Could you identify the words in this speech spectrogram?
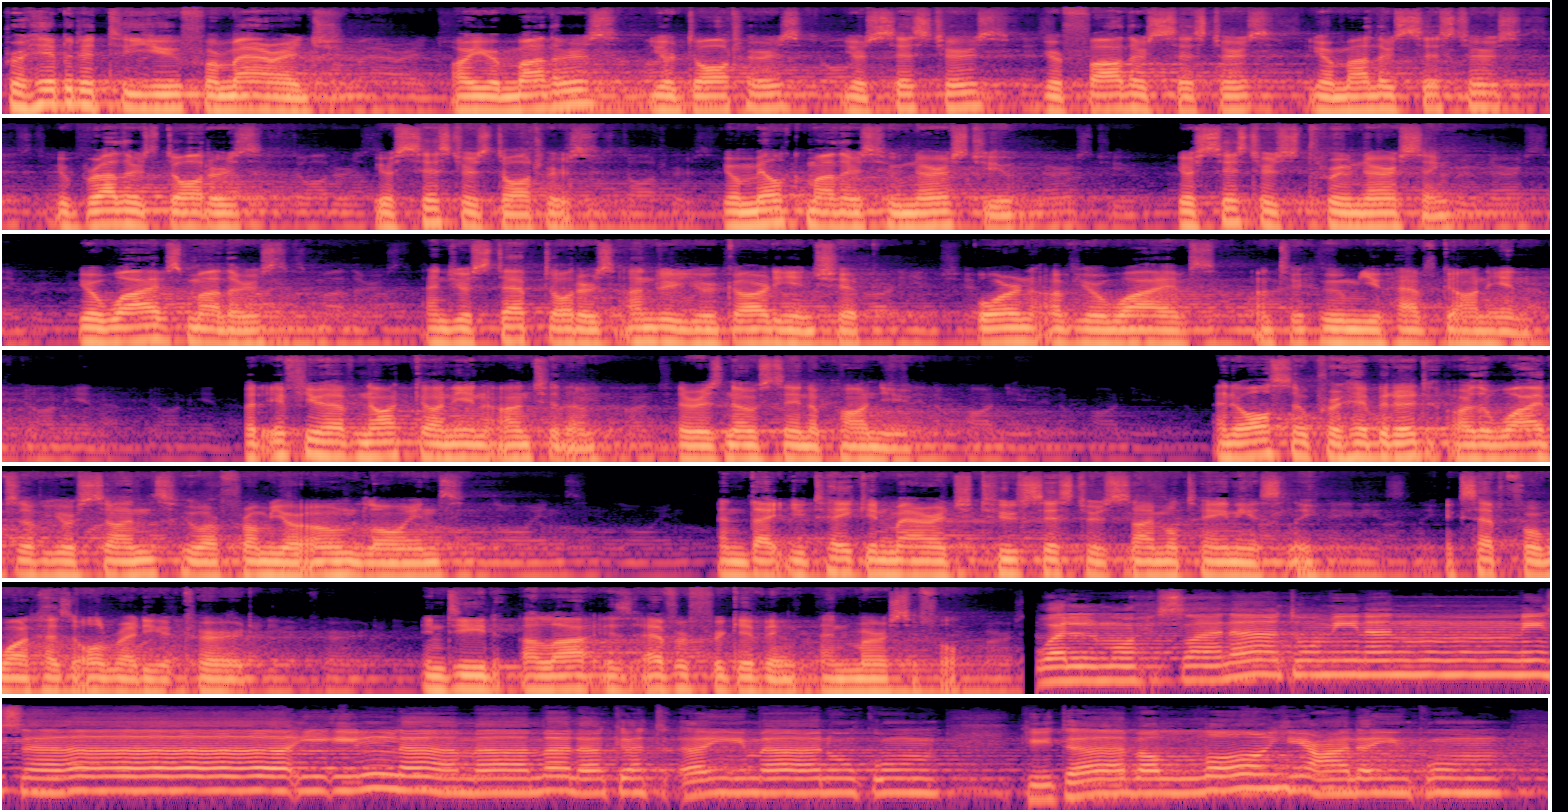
Prohibited to you for marriage are your mothers, your daughters, your sisters, your father's sisters, your mother's sisters, your brother's daughters, your sister's daughters, your milk mothers who nursed you, your sisters through nursing, your wives' mothers, and your stepdaughters under your guardianship, born of your wives unto whom you have gone in. But if you have not gone in unto them, there is no sin upon you. And also prohibited are the wives of your sons who are from your own loins, and that you take in marriage two sisters simultaneously, except for what has already occurred. Indeed, Allah is ever forgiving and merciful. والمحصنات من النساء إلا ما ملكت أيمانكم كتاب الله عليكم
